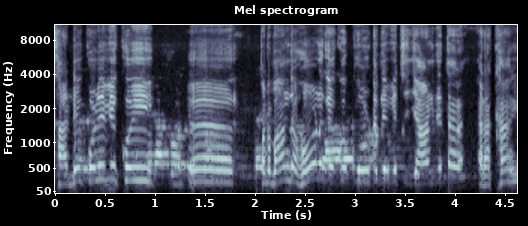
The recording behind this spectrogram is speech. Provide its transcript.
ਸਾਡੇ ਕੋਲੇ ਵੀ ਕੋਈ ਅਹ, ਪ੍ਰਬੰਧ ਹੋਣਗੇ ਕੋਈ ਕੋਰਟ ਦੇ ਵਿੱਚ ਜਾਣ ਦੇ ਤਾਂ ਰੱਖਾਂਗੇ।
